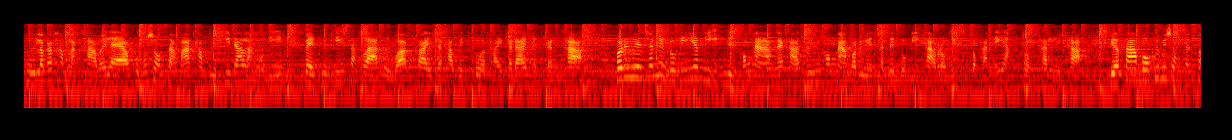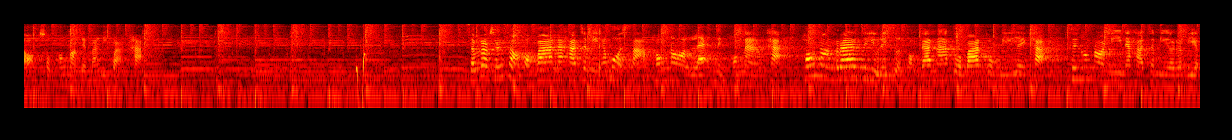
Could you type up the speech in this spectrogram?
พื้นแล้วก็ทำหลังคาไว้แล้ว คุณผู้ชมสามารถทำพื้นที่ด้านหลังตรงนี้ เป็นพื้นที่ซักล้างหรือว่าใครจะทำเป็นครัวไทยก็ได้เหมือนกันค่ะ บริเวณชั้นหนึ่งตรงนี้ยังมีอีกหนึ่งห้องน้ำนะคะ ซึ่งห้องน้ำบริเวณชั้นหนึ่งตรงนี้ค่ะเรามีสุขภัณฑ์ให้อย่างครบครันเลยค่ะ เดี๋ยวตามโบขึ้นไปชมชั้นสองชมห้องนอนกันบ้างดีกว่าค่ะสำหรับชั้น 2 ของบ้านนะคะ จะมีทั้งหมด 3 ห้องนอนและ 1 ห้องน้ำค่ะ ห้องนอนแรก จะอยู่ในส่วนของด้านหน้าตัวบ้านตรงนี้เลยค่ะ ซึ่งห้องนอนนี้นะคะ จะมีระเบียง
